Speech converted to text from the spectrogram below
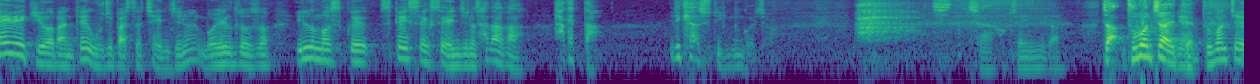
해외 기업한테 우주 발사체 엔진을 뭐 예를 들어서 일론 머스크의 스페이스X 엔진을 사다가 하겠다 이렇게 할 수도 있는 거죠. 자 걱정입니다. 자 두 번째 아이템. 예, 두 번째 예,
